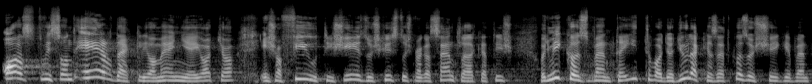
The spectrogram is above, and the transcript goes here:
Azt viszont érdekli a mennyei atya, és a fiút is, Jézus Krisztus, meg a Szent Lelket is, hogy miközben te itt vagy a gyülekezet közösségében,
